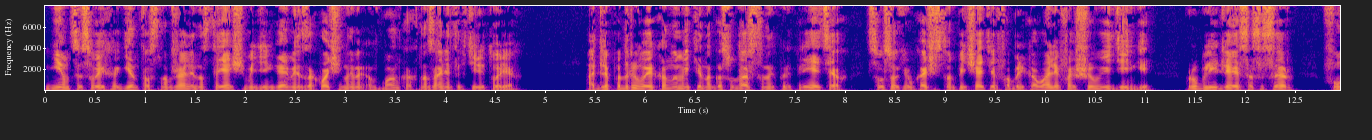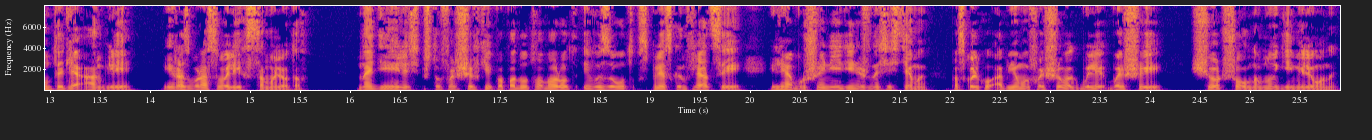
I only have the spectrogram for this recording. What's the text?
Немцы своих агентов снабжали настоящими деньгами, захваченными в банках на занятых территориях. А для подрыва экономики на государственных предприятиях с высоким качеством печати фабриковали фальшивые деньги, рубли для СССР, фунты для Англии и разбрасывали их с самолетов. Надеялись, что фальшивки попадут в оборот и вызовут всплеск инфляции или обрушение денежной системы, поскольку объемы фальшивок были большие, счет шел на многие миллионы.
